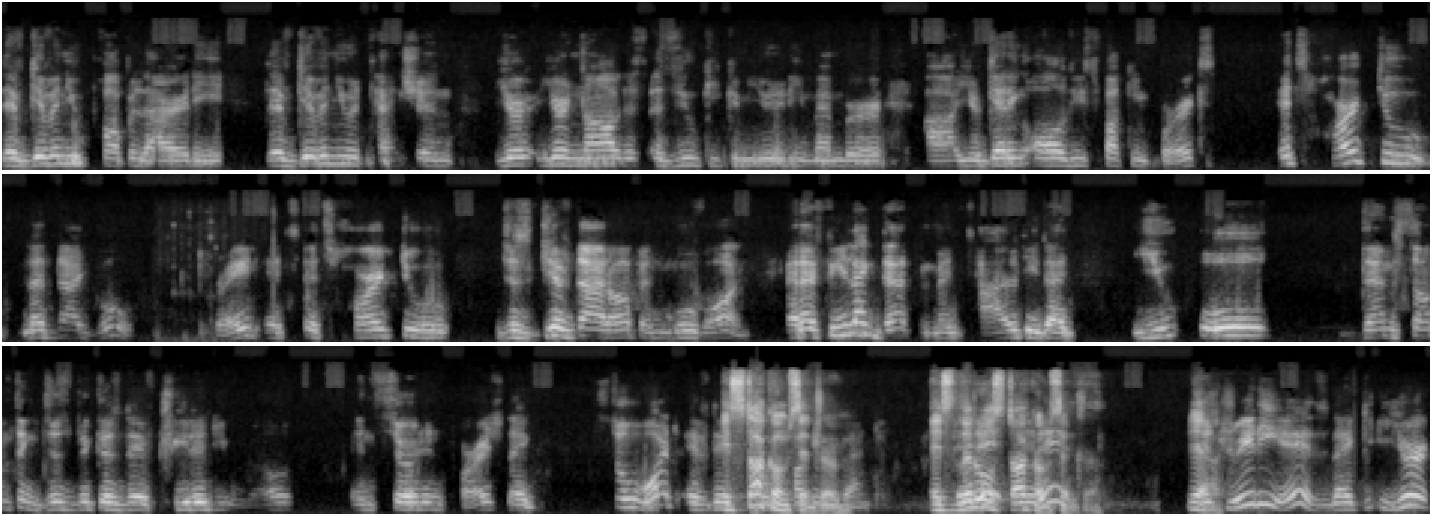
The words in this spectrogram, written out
They've given you popularity. They've given you attention. You're you're now this Azuki community member. Uh, you're getting all these fucking perks. It's hard to let that go, right? It's it's hard to just give that up and move on. And I feel like that mentality that you owe them something just because they've treated you well in certain parts, like so what if they It's Stockholm syndrome. event? it's It literal is- it Stockholm is. syndrome. Yeah, It really is. Like you're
